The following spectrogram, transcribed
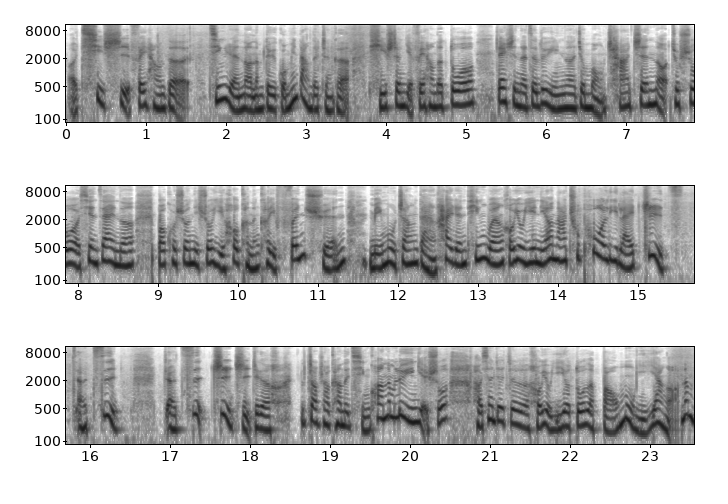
呃气势非常的惊人呢。那么对于国民党的整个提升也非常的多，但是呢，这绿营呢就猛插针了，就说现在呢，包括说。你说以后可能可以分权，明目张胆，骇人听闻。侯友谊，你要拿出魄力来治。呃，自呃自制止这个赵少康的情况，那么绿营也说，好像这这个侯友谊又多了保姆一样啊。那么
